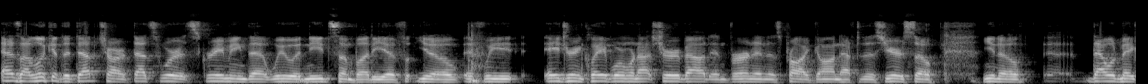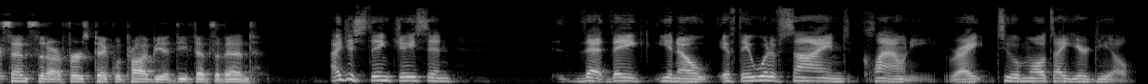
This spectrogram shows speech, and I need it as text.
As I look at the depth chart, that's where it's screaming that we would need somebody. If you know, if we Adrian Clayborn, we're not sure about, and Vernon is probably gone after this year. So, you know, that would make sense that our first pick would probably be a defensive end. I just think, Jason, that they, you know, if they would have signed Clowney, right, to a multi year deal,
